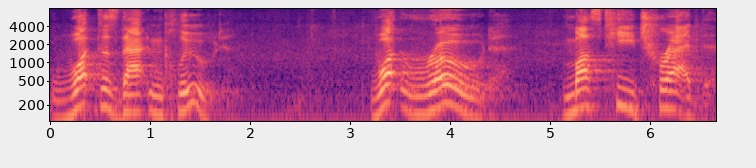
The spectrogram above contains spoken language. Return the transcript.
what does that include? What road must he tread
